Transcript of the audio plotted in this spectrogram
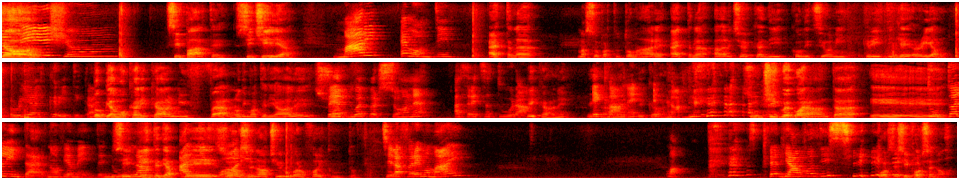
Condition. Si parte, Sicilia, Mari e monti. Etna, ma soprattutto mare, Etna alla ricerca di condizioni critiche real. Real critical. Dobbiamo caricare un inferno di materiale su per due persone, attrezzatura e cane, e cane, e cane. sul 5,40 e Tutto all'interno, ovviamente, nulla sì, niente di appeso, se no ci rubano fuori tutto. Ce la faremo mai? Ma speriamo di sì. Forse sì, forse no.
